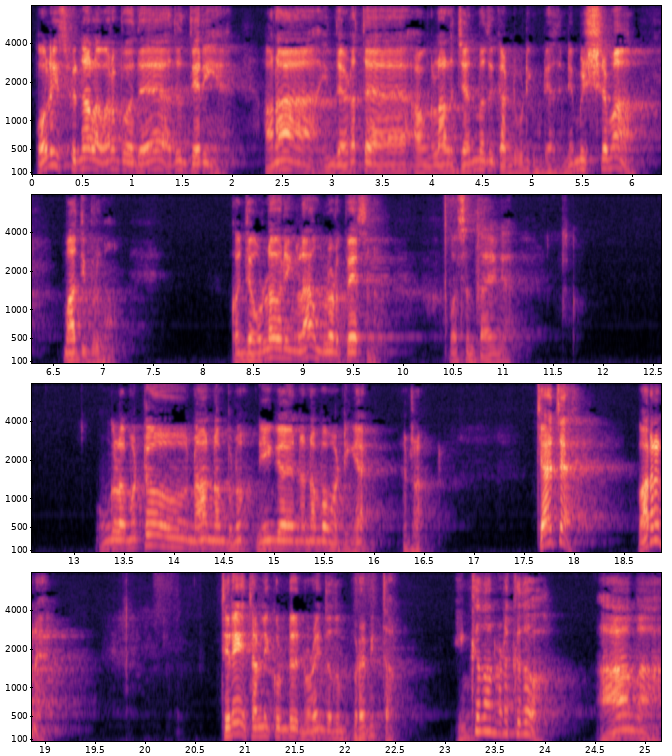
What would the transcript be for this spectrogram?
போலீஸ் பின்னால் வரப்போகுது அதுவும் தெரியும். ஆனால் இந்த இடத்த அவங்களால ஜென்மத்துக்கு கண்டுபிடிக்க முடியாது. நிமிஷமாக மாற்றி கொஞ்சம் உள்ள வரீங்களா? உங்களோட பேசணும். வசந்த் தயங்க. உங்களை மட்டும் நான் நம்பணும். நீங்கள் என்ன நம்ப மாட்டீங்க? என்றான். சேச்ச வரேனே திரையை தள்ளிக்கொண்டு நுழைந்ததும் பிரமித்தான் இங்கே தான் நடக்குதோ? ஆமாம்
